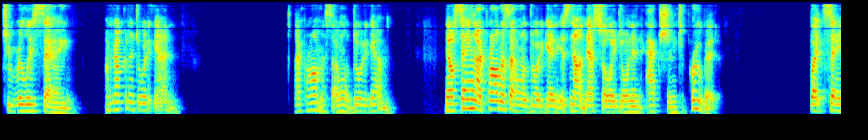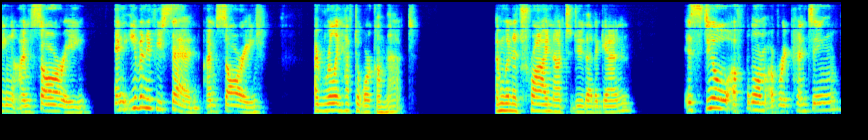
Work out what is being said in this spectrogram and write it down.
To really say, I'm not going to do it again. I promise I won't do it again. Now, saying I promise I won't do it again is not necessarily doing an action to prove it, but saying I'm sorry. And even if you said, I'm sorry, I really have to work on that. I'm going to try not to do that again, is still a form of repenting.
